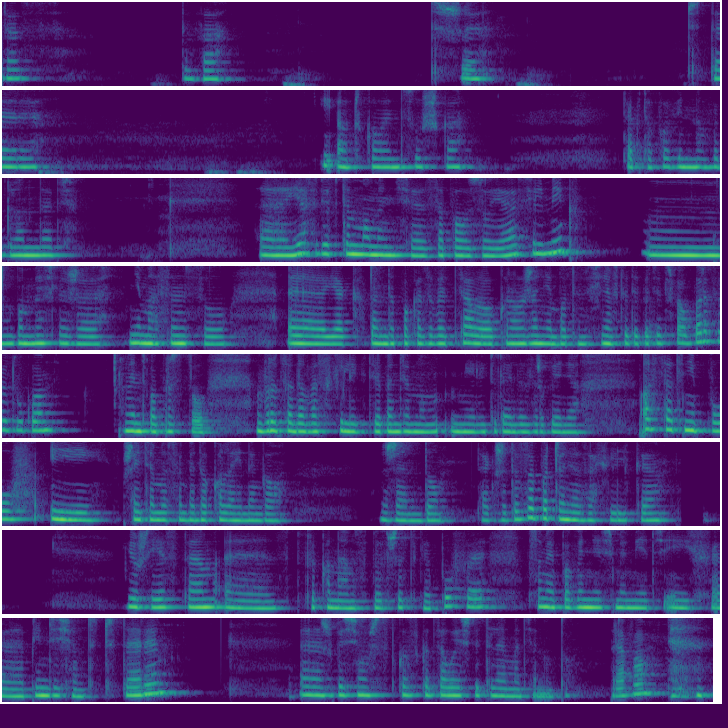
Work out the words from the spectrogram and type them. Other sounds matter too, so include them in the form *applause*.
Raz, dwa, trzy, cztery i oczko łańcuszka. Tak to powinno wyglądać. E, Ja sobie w tym momencie zapauzuję filmik, mm, bo myślę, że nie ma sensu jak będę pokazywać całe okrążenie, bo ten film wtedy będzie trwał bardzo długo, więc po prostu wrócę do Was w chwili, gdzie będziemy mieli tutaj do zrobienia ostatni płów i przejdziemy sobie do kolejnego rzędu. Także do zobaczenia za chwilkę. Już jestem, e, wykonałam sobie wszystkie pufy. W sumie powinniśmy mieć ich 54 E, żeby się wszystko zgadzało. Jeśli tyle macie, no to brawo.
